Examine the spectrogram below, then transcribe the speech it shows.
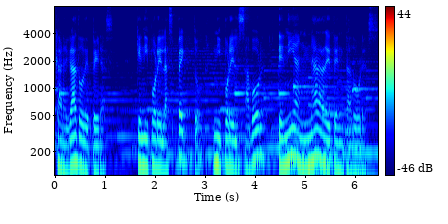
cargado de peras, que ni por el aspecto ni por el sabor tenían nada de tentadoras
